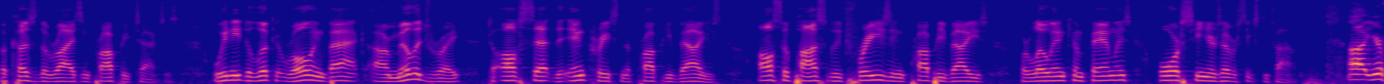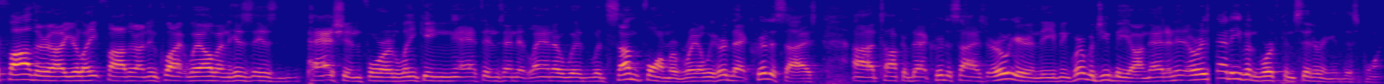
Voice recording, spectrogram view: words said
because of the rising property taxes. We need to look at rolling back our millage rate to offset the increase in the property values. Also possibly freezing property values for low-income families or seniors over 65. Uh, your father, uh, your late father, I knew quite well, and his, his passion for linking Athens and Atlanta with, with some form of rail. We heard that criticized, uh, talk of that criticized earlier in the evening. Where would you be on that? And, or is that even worth considering at this point?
